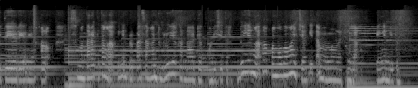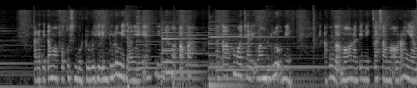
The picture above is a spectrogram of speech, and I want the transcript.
Gitu ya Rian ya kalau sementara kita nggak ingin berpasangan dulu ya karena ada kondisi tertentu ya nggak apa-apa. Ngomong aja. Kita memang lagi nggak pengen gitu. Karena kita mau fokus sembuh dulu healing dulu misalnya ya. Ya udah nggak apa-apa. Atau aku mau cari uang dulu nih. Aku nggak mau nanti nikah sama orang yang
